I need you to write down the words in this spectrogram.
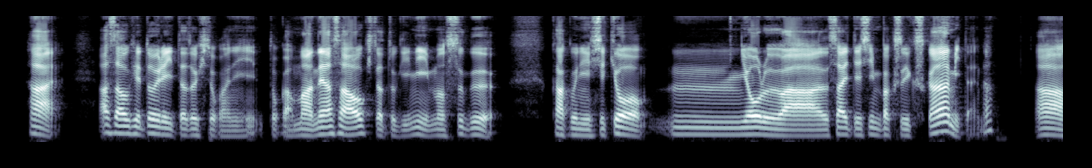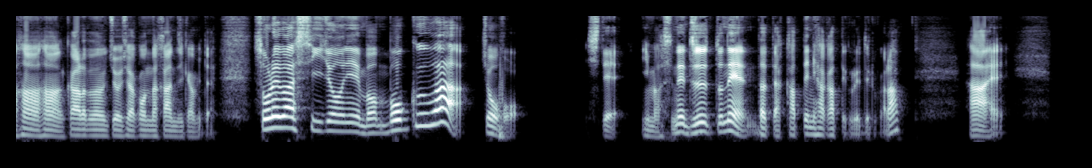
はい。朝起きてトイレ行った時とかに、とか、まあね、朝起きた時に、もうすぐ確認して、今日、うん、夜は最低心拍数いくつかなみたいな。ああ、はあはあ、体の調子はこんな感じか、みたいな。それは非常に、僕は重宝していますね。ずっとね、だって勝手に測ってくれてるから。はい。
